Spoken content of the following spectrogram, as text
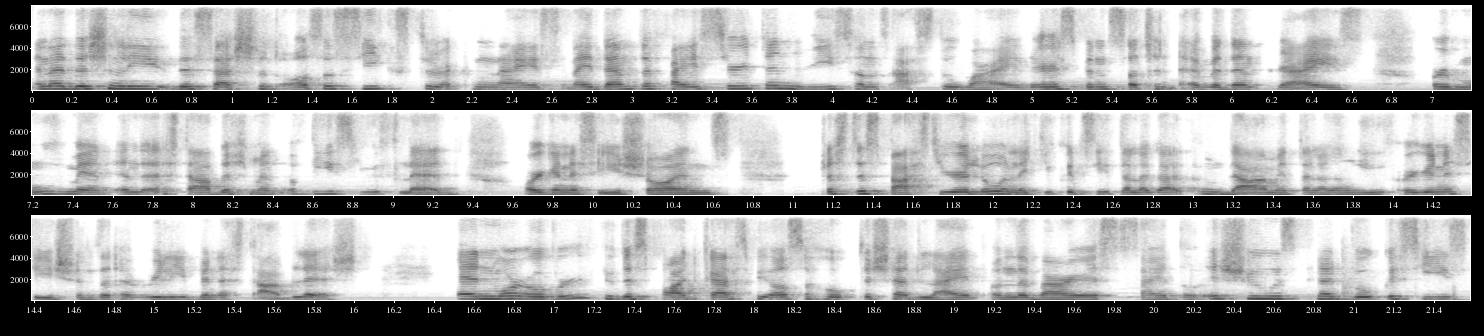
And additionally, this session also seeks to recognize and identify certain reasons as to why there has been such an evident rise or movement in the establishment of these youth led organizations just this past year alone, like you could see talaga ang dami talagang youth organizations that have really been established. And moreover, through this podcast, we also hope to shed light on the various societal issues and advocacies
